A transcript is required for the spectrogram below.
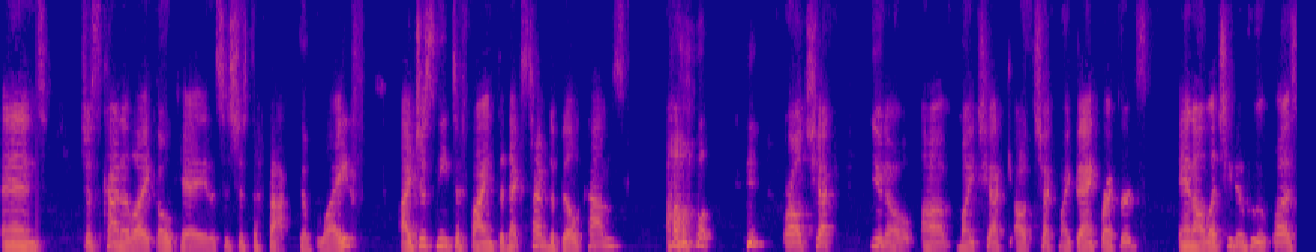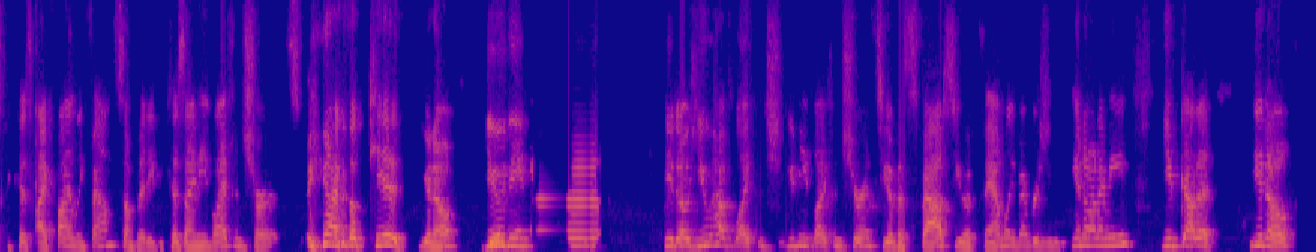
And just kind of like, okay, this is just a fact of life. I just need to find the next time the bill comes, I'll, or I'll check, you know, um, my check, I'll check my bank records and I'll let you know who it was because I finally found somebody because I need life insurance. I have a kid, you know, you need, you know, you have life, you need life insurance. You have a spouse, you have family members, you, you know what I mean? You've got to, you know,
